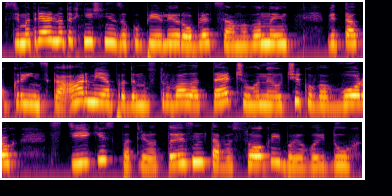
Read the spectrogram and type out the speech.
Всі матеріально-технічні закупівлі роблять саме вони. Відтак українська армія продемонструвала те, чого не очікував ворог: стійкість, патріотизм та високий бойовий дух,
